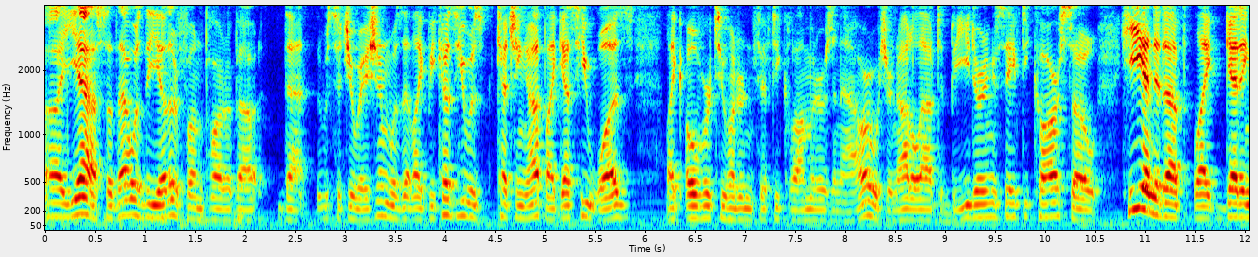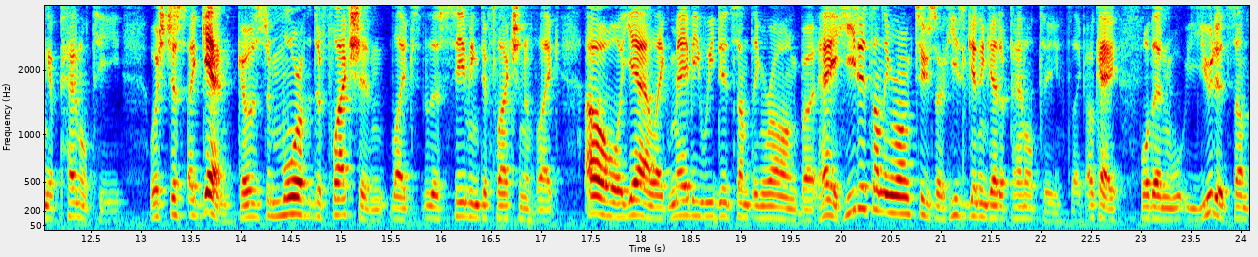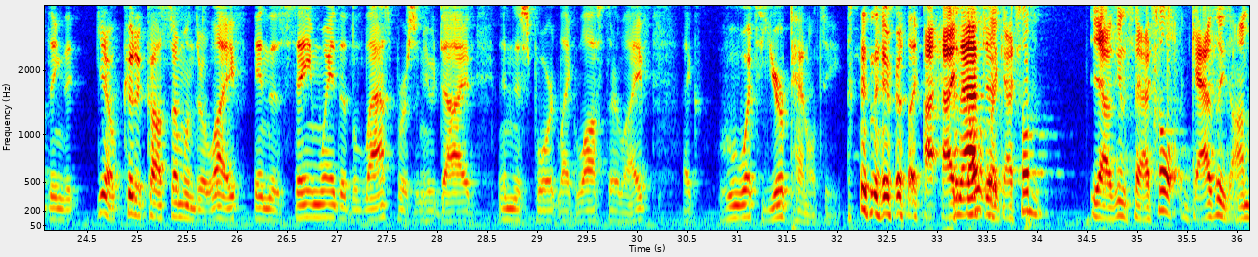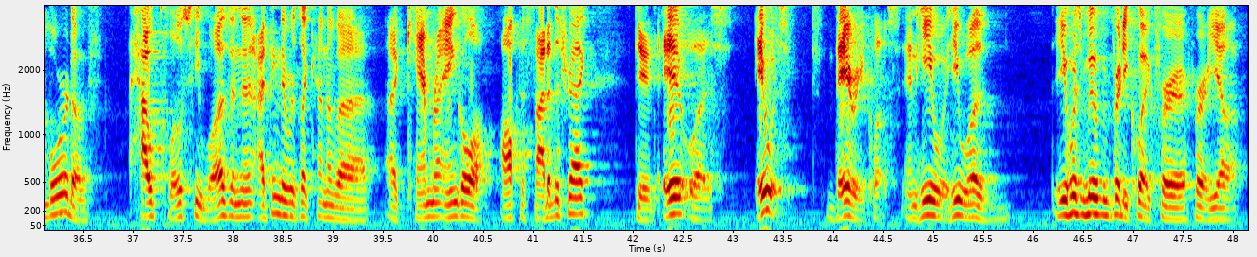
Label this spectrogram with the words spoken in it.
Uh, yeah, so that was the other fun part about that situation was that like because he was catching up, I guess he was like over 250 kilometers an hour, which are not allowed to be during a safety car. So he ended up like getting a penalty which just again goes to more of the deflection, like the seeming deflection of like, oh well, yeah, like maybe we did something wrong, but hey, he did something wrong too, so he's gonna get a penalty. It's like, okay, well then you did something that you know could have cost someone their life in the same way that the last person who died in this sport like lost their life. Like, who? What's your penalty? and they were like, I, I saw after, like I saw, yeah, I was gonna say I saw Gasly's onboard of how close he was, and then I think there was like kind of a, a camera angle off the side of the track dude, it was it was very close, and he he was he was moving pretty quick for for a yellow.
